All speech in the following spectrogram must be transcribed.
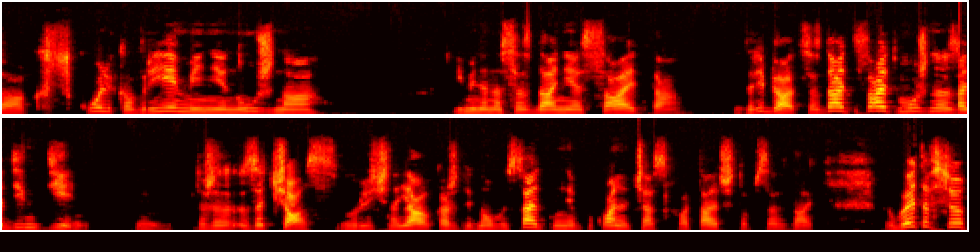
Так, сколько времени нужно именно на создание сайта. ребят, создать сайт можно за один день, ну, даже за час. Ну, лично я каждый новый сайт, мне буквально час хватает, чтобы создать. Как бы это все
